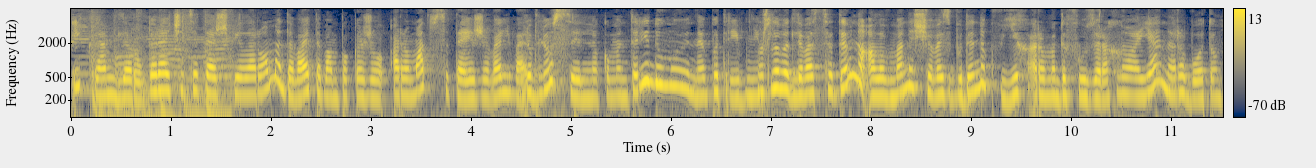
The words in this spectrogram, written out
і крем для рук. До речі, це теж Філарома. Давайте вам покажу. Аромат все той же вельвет. Люблю сильно. Коментарі думаю не потрібні. Можливо, для вас це дивно, але в мене ще весь будинок в їх аромадифузорах. Ну а я на роботу.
